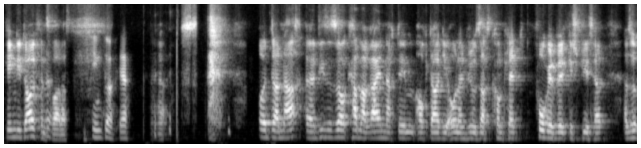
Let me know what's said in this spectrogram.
gegen die Dolphins war das. Gegen Dolphins, ja. ja. Und danach, äh, diese Saison kam er rein, nachdem auch da die O-Line, wie du sagst, komplett Vogelwild gespielt hat. Also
